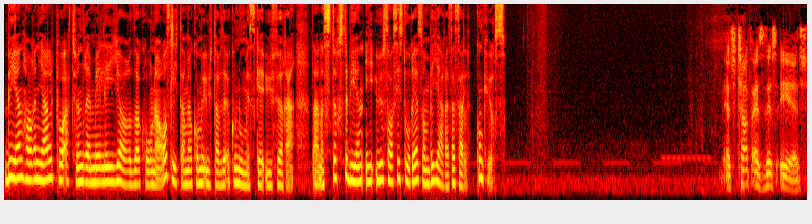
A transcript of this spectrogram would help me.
Byen har en gjeld på 100 milliarder kroner og sliter med å komme ut av det økonomiske uføret. Det er den største byen i USAs historie som begjærer seg selv konkurs. As tough as this is,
